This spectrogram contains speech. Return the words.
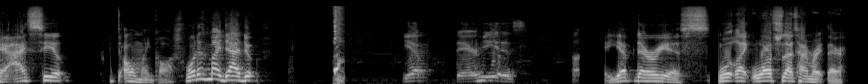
Yeah, I see it. Oh my gosh, what does my dad do? Yep, there he is. Yep, there he is. Well, like, watch that time right there.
